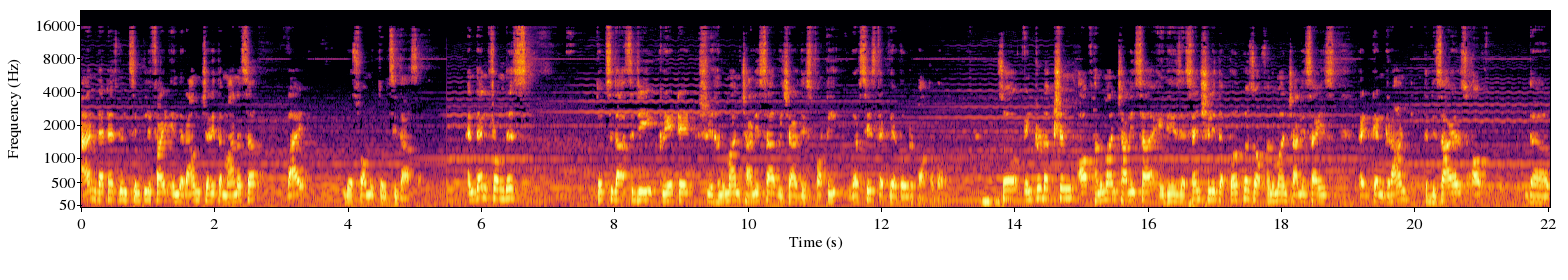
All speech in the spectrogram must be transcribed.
and that has been simplified in the Ramcharita Manasa by Goswami Tulsidasa. And then from this, Tulsidasa ji created Sri Hanuman Chalisa, which are these 40 verses that we are going to talk about. So, introduction of Hanuman Chalisa, it is essentially the purpose of Hanuman Chalisa is that it can grant the desires of the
